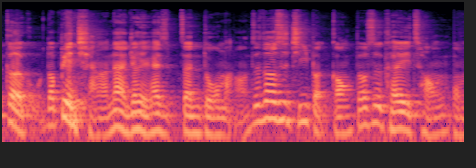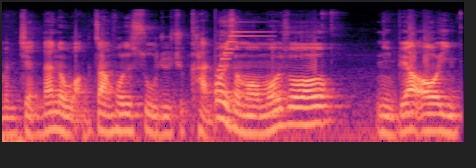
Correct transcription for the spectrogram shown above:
个股都变强了，那你就可以开始增多嘛。哦，这都是基本功，都是可以从我们简单的网站或是数据去看。为什么我们会说你不要 all in？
